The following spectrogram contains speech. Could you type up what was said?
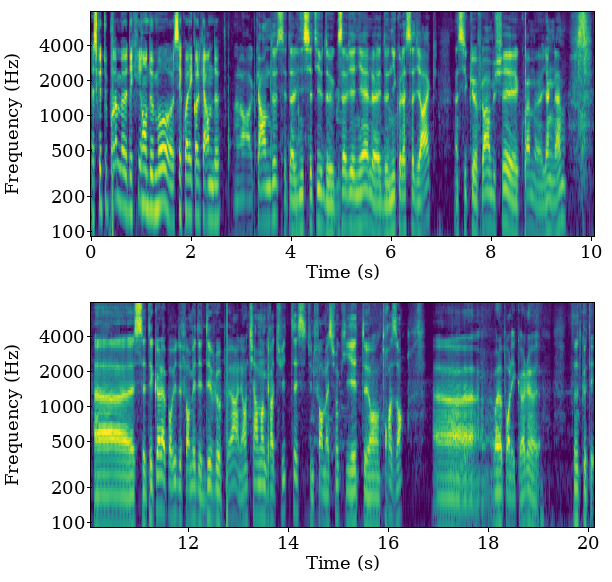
Est-ce que tu pourrais me décrire en deux mots, euh, c'est quoi l'école 42 Alors 42, c'est à l'initiative de Xavier Niel et de Nicolas Sadirac, ainsi que Florian Bûcher et Kwam Yangnam. Euh, cette école a pour but de former des développeurs. Elle est entièrement gratuite. C'est une formation qui est en trois ans. Euh, voilà pour l'école euh, de notre côté.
